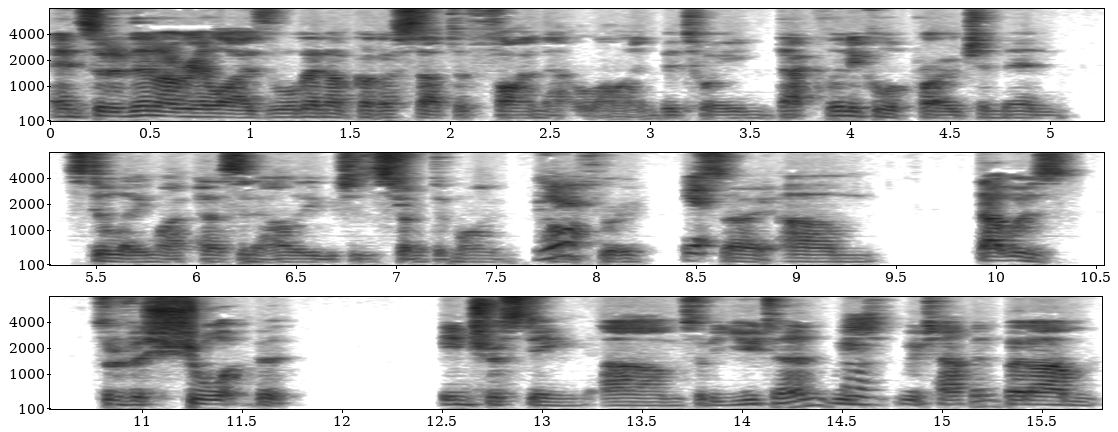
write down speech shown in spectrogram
and sort of then I realized, well, then I've got to start to find that line between that clinical approach and then still letting my personality, which is a strength of mine, come Yeah. through. Yeah. So um, that was sort of a short but interesting um, sort of U-turn which which happened, but um.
